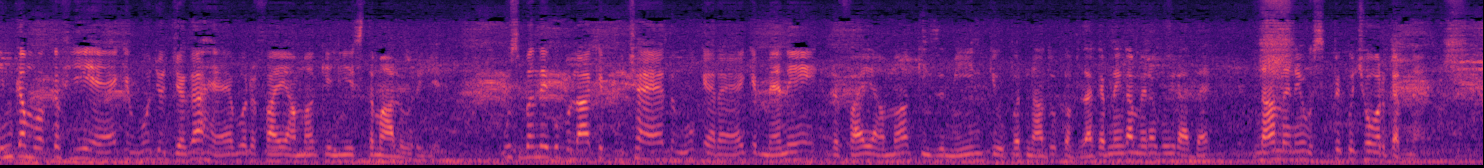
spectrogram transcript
इनका मौकफ ये है कि वो जो जगह है, वो रफ़ाए आमा के लिए इस्तेमाल हो रही है। उस बंदे को बुला के पूछा है तो वो कह रहा है कि मैंने रफ़ाए आमा की ज़मीन के ऊपर ना तो कब्ज़ा करने का मेरा कोई इरादा है, ना मैंने उस पर कुछ और करना है।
